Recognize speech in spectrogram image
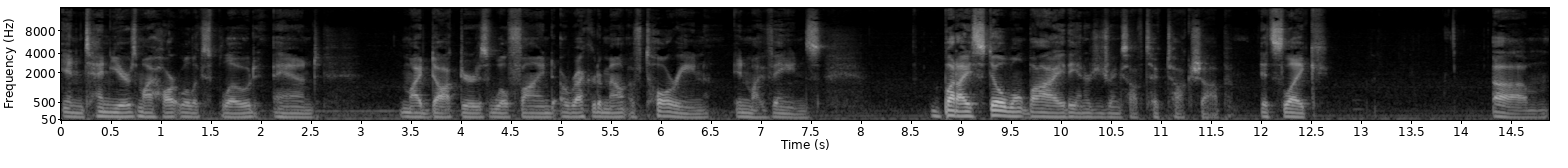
in 10 years, my heart will explode and my doctors will find a record amount of taurine in my veins. But I still won't buy the energy drinks off TikTok Shop. It's like um,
